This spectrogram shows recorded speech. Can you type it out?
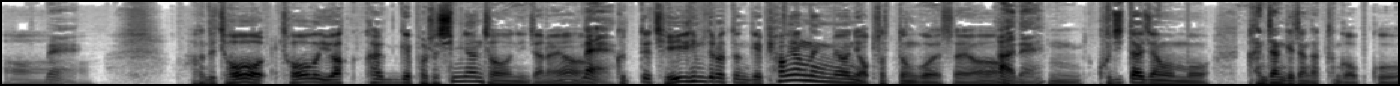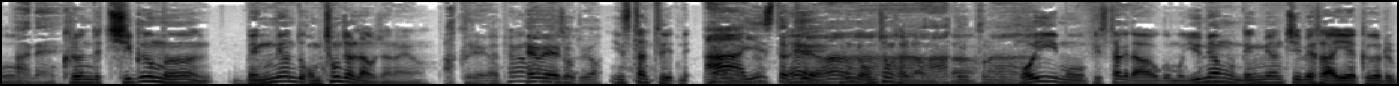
어. 네. 아 근데 저 저 유학한 게 벌써 10년 전이잖아요. 네. 그때 제일 힘들었던 게 평양냉면이 없었던 거였어요. 아 네. 음, 굳이 따지자면 뭐 간장게장 같은 거 없고. 아, 네. 그런데 지금은 냉면도 엄청 잘 나오잖아요. 아 그래요? 평양냉면도 해외에서도 인스턴트 네- 아. 인스턴트. 네, 아, 그런 게 엄청 잘 아, 나오니까. 그렇구나. 음. 거의 뭐 비슷하게 나오고 뭐 유명 냉면집에서 아예 그거를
